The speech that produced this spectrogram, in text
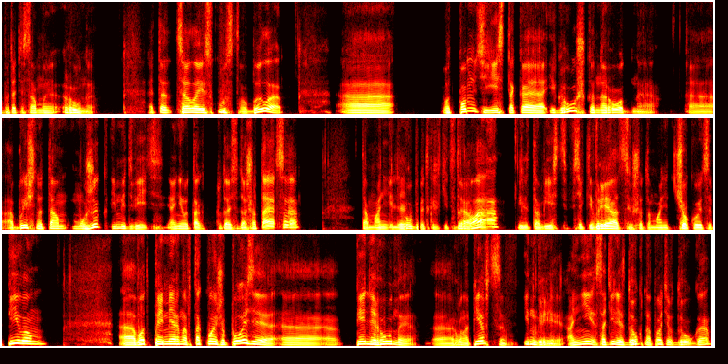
Вот эти самые руны. Это целое искусство было. А, вот помните, есть такая игрушка народная, а, обычно там мужик и медведь. И они вот так туда-сюда шатаются, там они рубят какие-то дрова, или там есть всякие вариации, что там они чокаются пивом. А, вот примерно в такой же позе э, пели руны э, рунопевцы в Ингрии. Они садились друг напротив друга.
